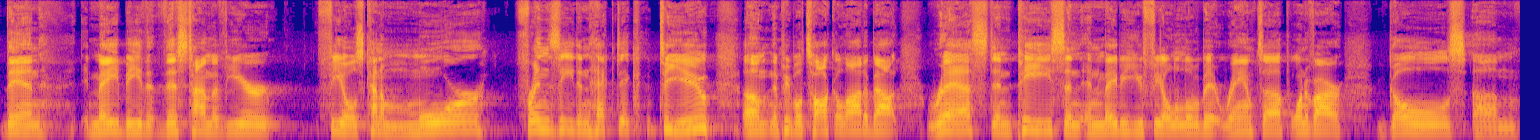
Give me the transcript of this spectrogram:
then it may be that this time of year feels kind of more frenzied and hectic to you. Um, and people talk a lot about rest and peace, and, and maybe you feel a little bit ramped up. One of our goals um,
